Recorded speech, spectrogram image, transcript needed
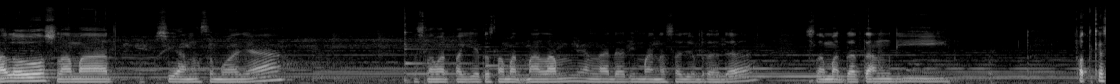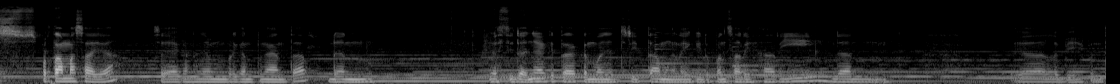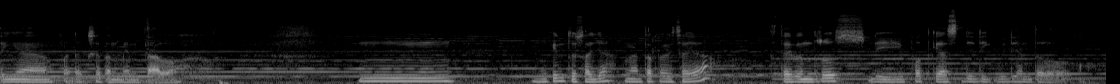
Halo, selamat siang semuanya. Selamat pagi atau selamat malam yang ada di mana saja berada. Selamat datang di podcast pertama saya. Saya akan hanya memberikan pengantar dan ya setidaknya kita akan banyak cerita mengenai kehidupan sehari-hari dan ya lebih pentingnya pada kesehatan mental. Hmm, mungkin itu saja pengantar dari saya. Stay tune terus di podcast Didik Widiantoro.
